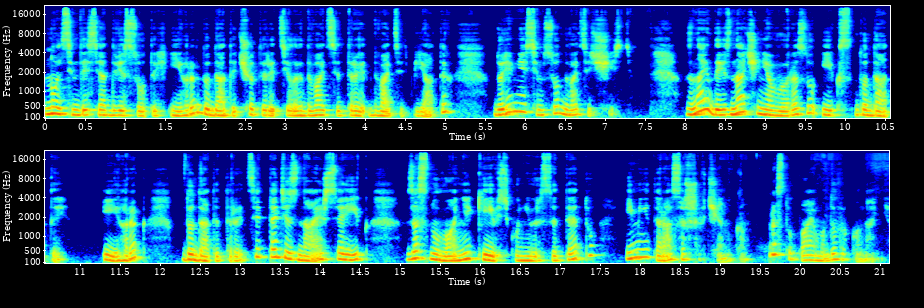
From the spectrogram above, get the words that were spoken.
0,72y додати 4,2325 дорівнює 726. Знайди значення виразу х додати y додати 30 та дізнаєшся рік заснування Київського університету імені Тараса Шевченка. Приступаємо до виконання.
